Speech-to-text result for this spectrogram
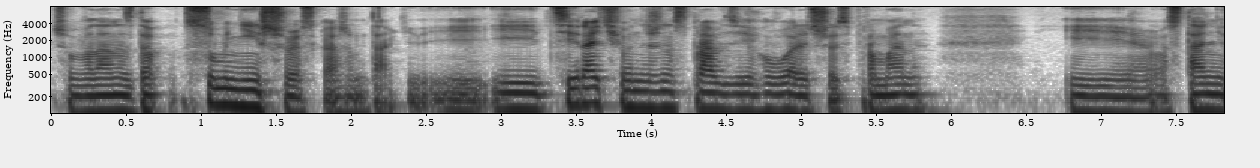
щоб вона не здав сумнішою, скажімо так. І, і ці речі вони ж насправді говорять щось про мене. І останні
